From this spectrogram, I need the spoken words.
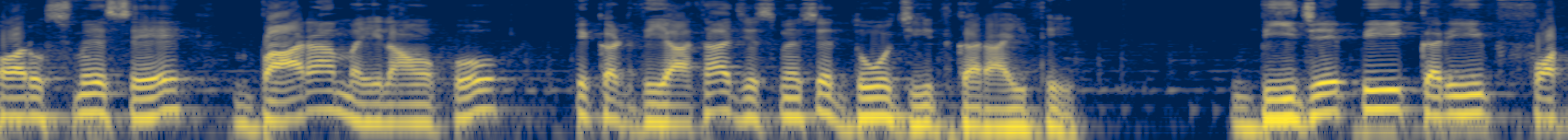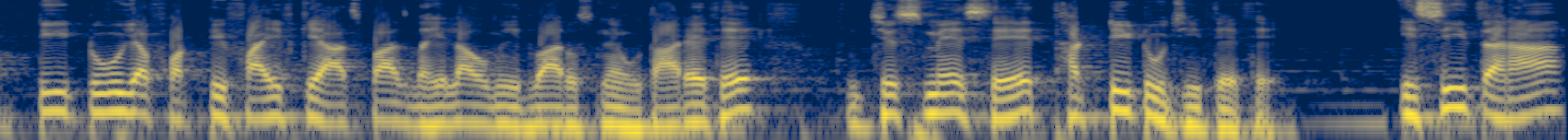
और उसमें से 12 महिलाओं को टिकट दिया था, जिसमें से दो जीत कर आई थी। बीजेपी करीब 42 या 45 के आसपास महिला उम्मीदवार उसने उतारे थे, जिसमें से 32 जीते थे। इसी तरह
